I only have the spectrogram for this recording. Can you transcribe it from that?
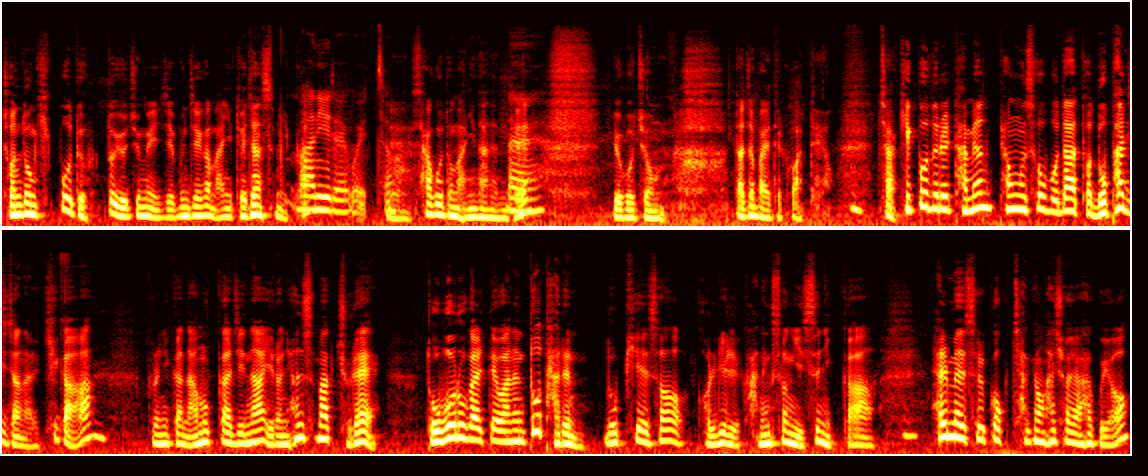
전동 킥보드 또 요즘에 이제 문제가 많이 되지 않습니까? 많이 되고 있죠. 네, 사고도 많이 나는데 네. 요거 좀 따져봐야 될 것 같아요. 음. 자, 킥보드를 타면 평소보다 더 높아지잖아요, 키가. 음. 그러니까 나뭇가지나 이런 현수막 줄에 도보로 갈 때와는 또 다른 높이에서 걸릴 가능성이 있으니까 음. 헬멧을 꼭 착용하셔야 하고요.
